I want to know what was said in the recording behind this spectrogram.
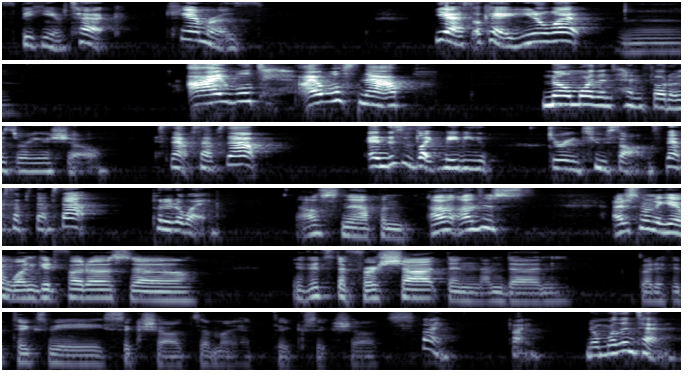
Speaking of tech, cameras. Yes, okay, you know what? Uh, I will t- I will snap no more than 10 photos during a show. Snap, snap, snap. And this is like maybe during two songs. Snap, snap, snap, snap. Put it away. I'll snap and I'll, I'll just I just want to get one good photo. So if it's the first shot, then I'm done. But if it takes me six shots, I might have to take six shots. Fine, fine. No more than 10.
